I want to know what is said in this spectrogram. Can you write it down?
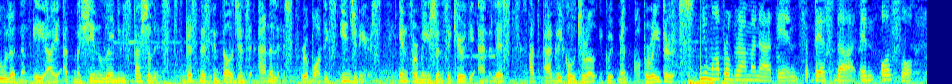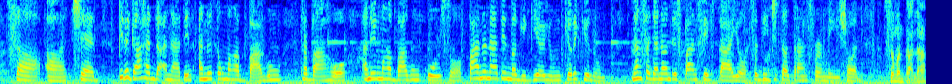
tulad ng AI at machine learning specialists, business intelligence analysts, robotics engineers, information security analysts, at agricultural equipment operators. yung mga programa natin sa TESDA and also sa uh, CHED, pinaghahandaan natin ano itong mga bagong trabaho, ano yung mga bagong kurso, paano natin magigear yung curriculum nang sa ganon responsive tayo sa digital transformation. Samantala,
